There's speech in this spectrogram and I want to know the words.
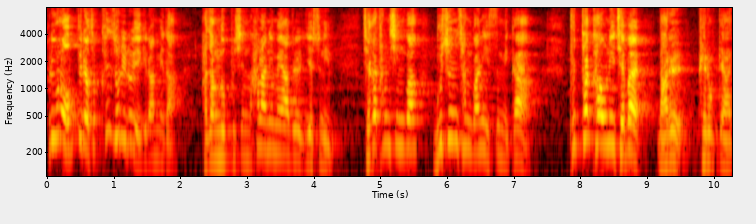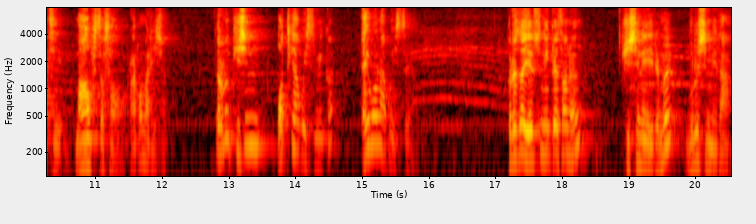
그리고는 엎드려서 큰 소리로 얘기를 합니다. 가장 높으신 하나님의 아들 예수님, 제가 당신과 무슨 상관이 있습니까? 부탁하오니 제발 나를 괴롭게 하지 마옵소서라고 말이죠. 여러분 귀신 어떻게 하고 있습니까? 애원하고 있어요. 그러자 예수님께서는 귀신의 이름을 물으십니다.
